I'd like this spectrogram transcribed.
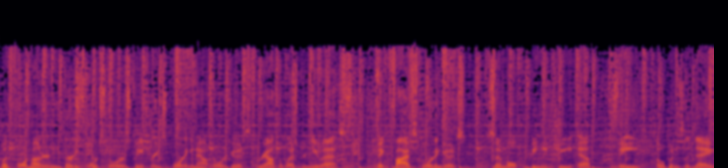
with 434 stores featuring sporting and outdoor goods throughout the western U.S. Big Five Sporting Goods, symbol BGFV, opens the day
